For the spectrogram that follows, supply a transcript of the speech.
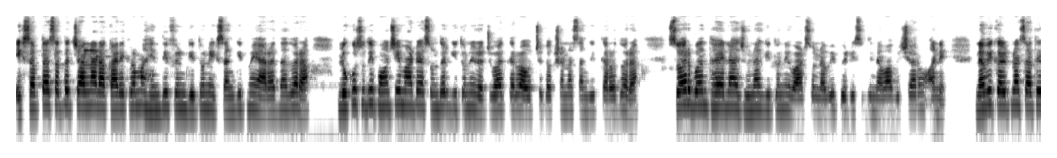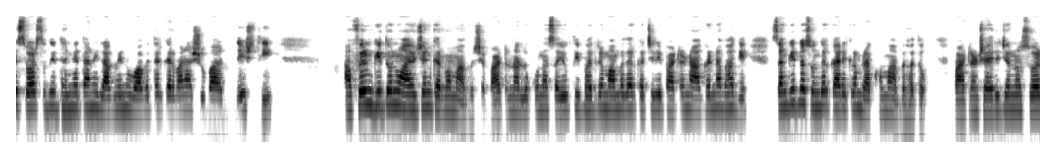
એક સપ્તાહ સતત ચાલનાર આ કાર્યક્રમમાં હિન્દી ફિલ્મ ગીતોની એક સંગીતમય આરાધના દ્વારા લોકો સુધી પહોંચે માટે આ સુંદર ગીતોની રજૂઆત કરવા ઉચ્ચ કક્ષાના સંગીતકારો દ્વારા સ્વર બંધ થયેલા જૂના ગીતોની વારસો નવી પેઢી સુધી નવા વિચારો અને નવી કલ્પના સાથે સ્વર સુધી ધન્યતાની લાગણીનું વાવેતર કરવાના શુભ આદેશથી આ ફિલ્મ ગીતોનું આયોજન કરવામાં આવ્યું છે. પાટણના લોકોના સહયોગથી ભદ્ર મામલતદાર કચેરી પાટણના આગળના ભાગે સંગીતનો સુંદર કાર્યક્રમ રાખવામાં આવ્યો હતો. પાટણ શહેરીજનો સ્વર,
